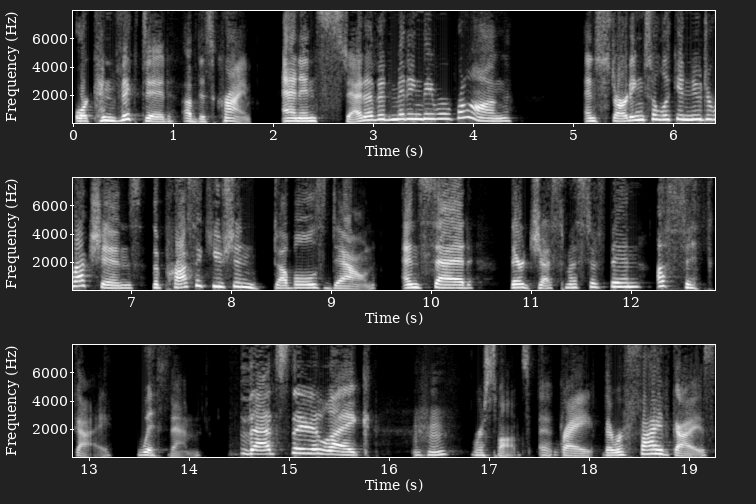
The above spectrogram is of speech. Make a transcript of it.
or convicted of this crime. And instead of admitting they were wrong and starting to look in new directions, the prosecution doubles down and said there just must have been a fifth guy with them. That's their like hmm response. Okay. Right. There were five guys.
